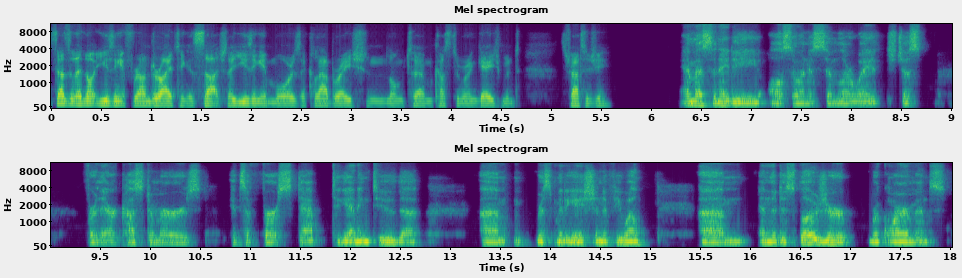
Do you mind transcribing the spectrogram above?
It sounds like they're not using it for underwriting as such. They're using it more as a collaboration, long-term customer engagement strategy. MS&AD also in a similar way. It's just for their customers. It's a first step to getting to the um, risk mitigation, if you will. Um, and the disclosure requirements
